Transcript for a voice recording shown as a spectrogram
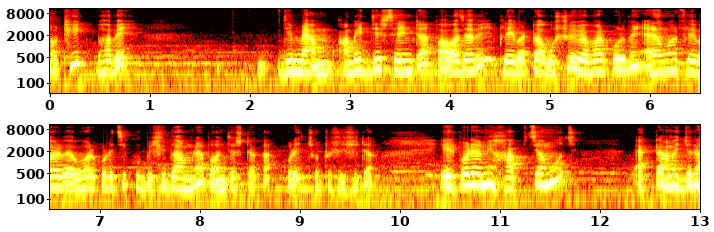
সঠিকভাবে যে আমের যে সেন্টটা পাওয়া যাবে ফ্লেভারটা অবশ্যই ব্যবহার করবেন। অ্যারোমার ফ্লেভার ব্যবহার করেছি, খুব বেশি দাম না, পঞ্চাশ টাকা করে ছোটো শিশিটা। এরপরে আমি হাফ চামচ একটা আমের জন্য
